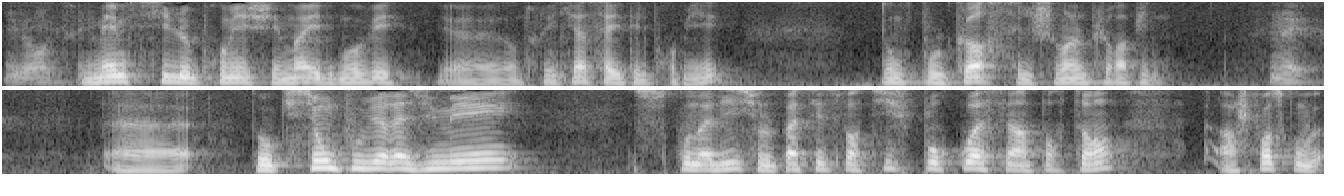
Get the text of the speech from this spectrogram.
Et le recréer. Même si le premier schéma est mauvais. Euh, dans tous les cas, ça a été le premier. Donc pour le corps, c'est le chemin le plus rapide. Ouais. Euh, donc si on pouvait résumer ce qu'on a dit sur le passé sportif, pourquoi c'est important? Alors je pense qu'on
